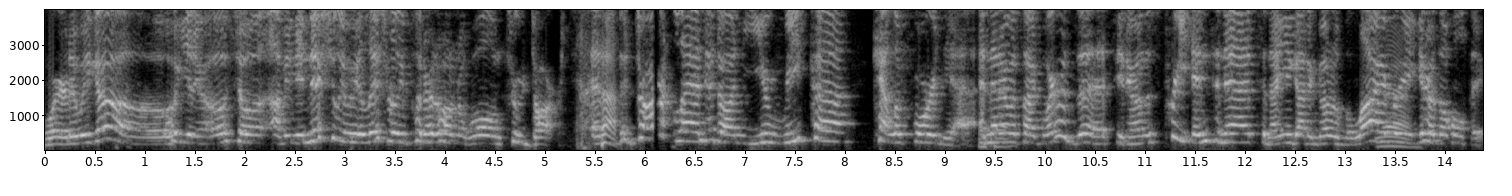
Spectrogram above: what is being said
where do we go? You know, so I mean, initially we literally put it on a wall and threw darts, and the dart landed on Eureka, California. And okay. then I was like, where is this? You know, and this pre-internet, so now you got to go to the library, yeah. you know, the whole thing.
